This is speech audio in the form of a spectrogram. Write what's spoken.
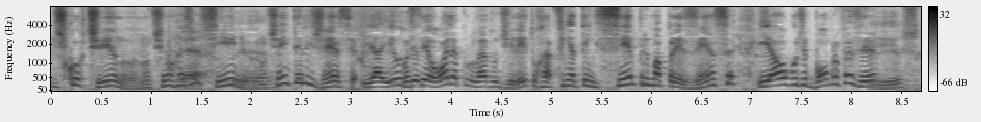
descortino, não tinham raciocínio, não tinha inteligência. E aí Você de- olha para o lado direito, o Rafinha tem sempre uma presença e algo de bom para fazer. Isso.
